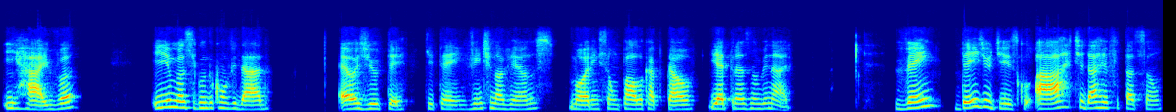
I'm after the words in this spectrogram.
e raiva. E o meu segundo convidado é o Gil T que tem 29 anos, mora em São Paulo, capital, e é transnobinário. Vem desde o disco A Arte da Refutação,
